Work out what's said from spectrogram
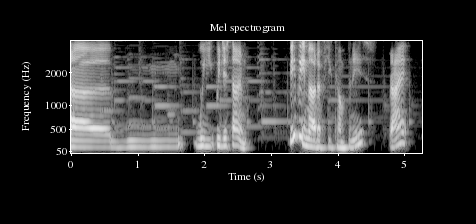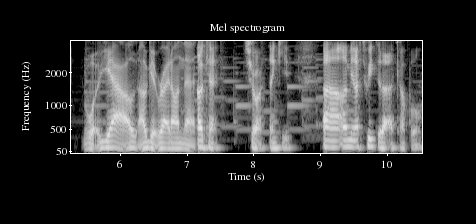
Um, we we just don't. We've emailed a few companies, right? Well, yeah, I'll, I'll get right on that. Okay, sure. Thank you. Uh, I mean, I've tweeted at a couple.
